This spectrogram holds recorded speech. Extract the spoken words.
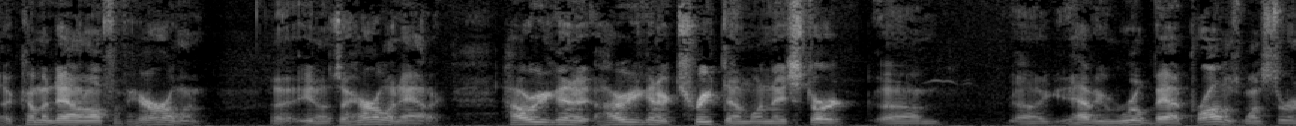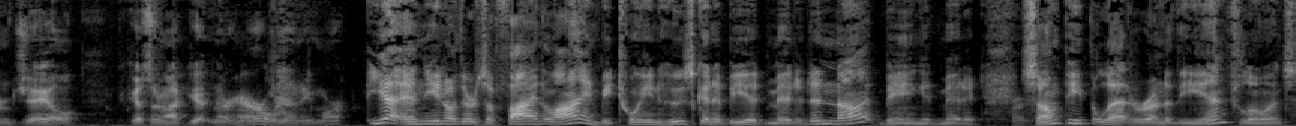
uh, coming down off of heroin, uh, you know, it's a heroin addict. How are you going to how are you going to treat them when they start um, uh, having real bad problems once they're in jail? because they're not getting their heroin anymore. Yeah, and you know, there's a fine line between who's going to be admitted and not being admitted. Right. Some people that are under the influence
